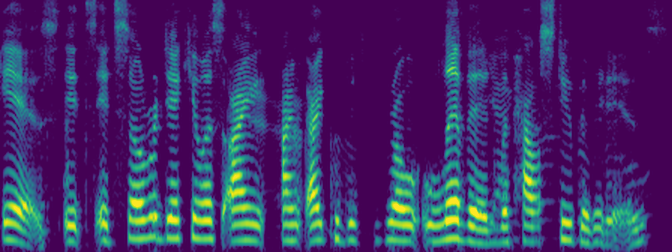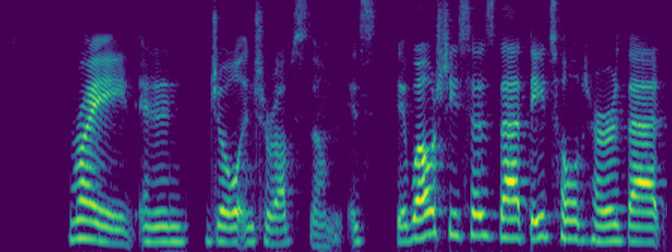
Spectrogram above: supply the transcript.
is? It's it's so ridiculous. I I, I could just grow livid with how stupid it is. Right, and then Joel interrupts them. It's well, she says that they told her that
